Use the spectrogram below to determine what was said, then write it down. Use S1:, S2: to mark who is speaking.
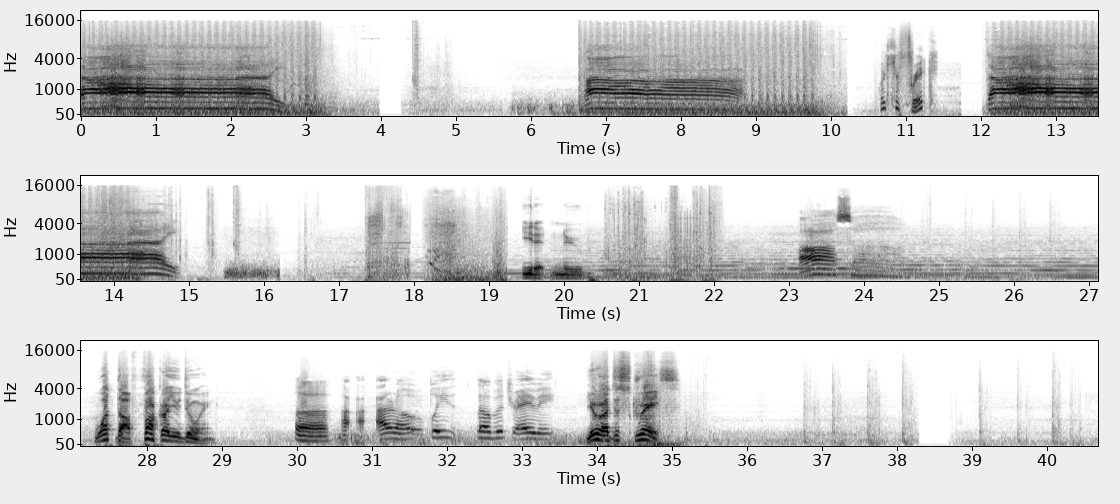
S1: Die! Ah!
S2: What the frick?
S1: Die!
S3: Eat it, noob.
S1: Awesome.
S3: What the fuck are you doing?
S1: Uh, I, I, I don't know. Please don't betray me.
S3: You're a disgrace!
